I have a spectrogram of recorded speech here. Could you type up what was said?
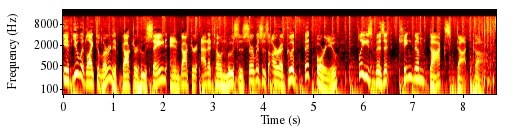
If you would like to learn if Dr. Hussein and Dr. Adatone Musa's services are a good fit for you, please visit kingdomdocs.com.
